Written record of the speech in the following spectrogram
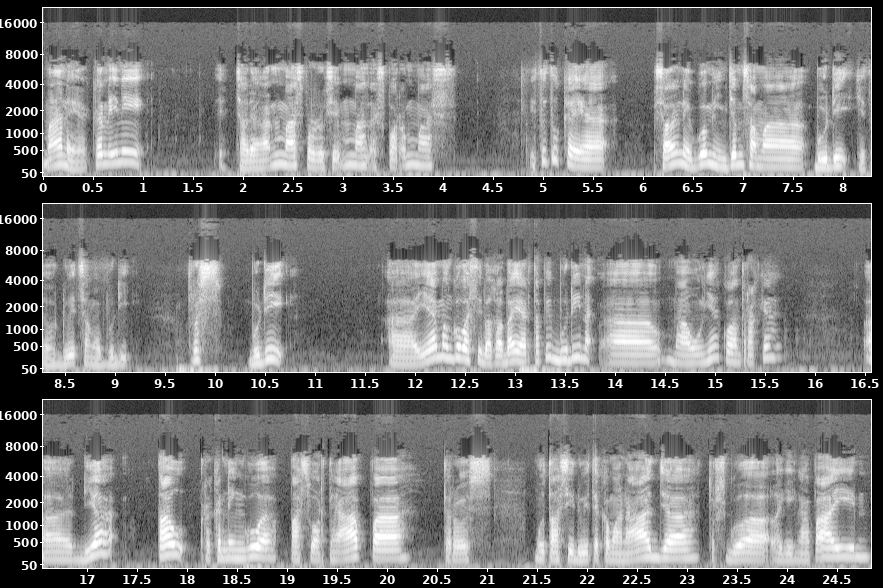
mana ya kan ini cadangan emas produksi emas ekspor emas. Itu tuh kayak misalnya nih gue minjem sama Budi gitu duit sama Budi. Terus Budi uh, ya emang gue pasti bakal bayar tapi Budi uh, maunya kontraknya uh, dia tahu rekening gue passwordnya apa terus mutasi duitnya ke mana aja terus gue lagi ngapain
